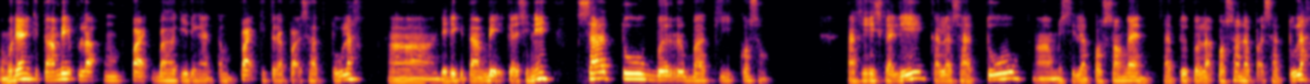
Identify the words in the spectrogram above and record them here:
Kemudian kita ambil pula 4 bahagi dengan 4. Kita dapat 1 lah. Ha, jadi kita ambil kat sini satu berbaki kosong. Akhir sekali kalau satu ha, mestilah kosong kan. Satu tolak kosong dapat satu lah.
